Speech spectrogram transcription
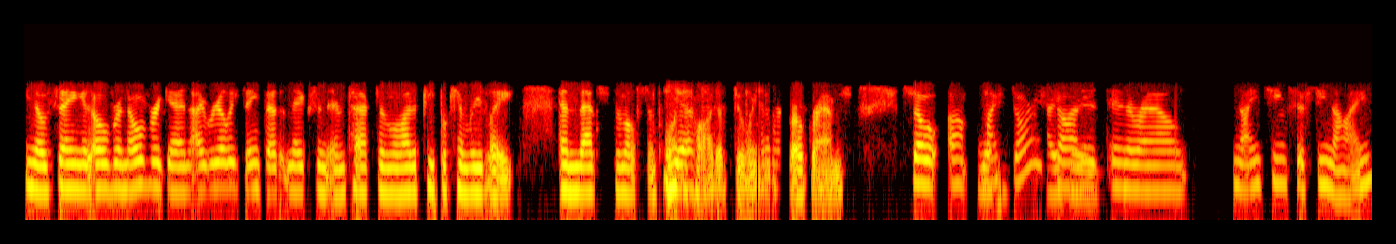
you know, saying it over and over again, I really think that it makes an impact and a lot of people can relate. And that's the most important yes. part of doing the programs. So um, yes, my story started in around 1959.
